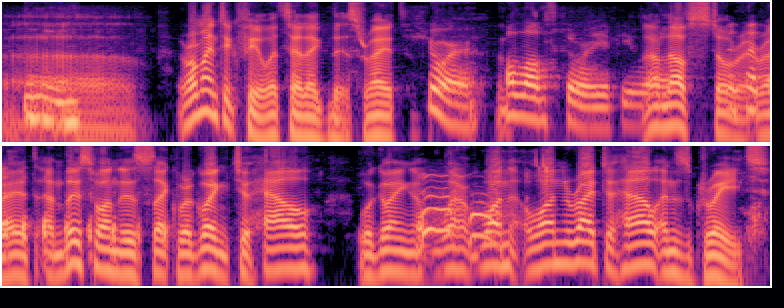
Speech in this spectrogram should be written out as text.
uh, Mm-hmm. romantic feel, let's say like this, right? sure a love story if you will. A love story, right? and this one is like we're going to hell. We're going uh, one one one ride to hell, and it's great.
